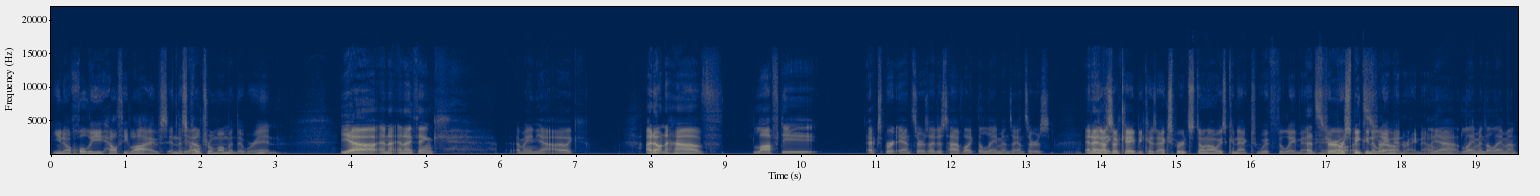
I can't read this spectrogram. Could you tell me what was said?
you know, holy, healthy lives in this Yeah. cultural moment that we're in? Yeah, and I- and I think, I mean, yeah, I like, I don't have lofty expert answers. I just have like the layman's answers, and but that's think okay because experts don't always connect with the layman. that's And true. we're speaking that's to true. laymen right now. Yeah, layman to layman.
